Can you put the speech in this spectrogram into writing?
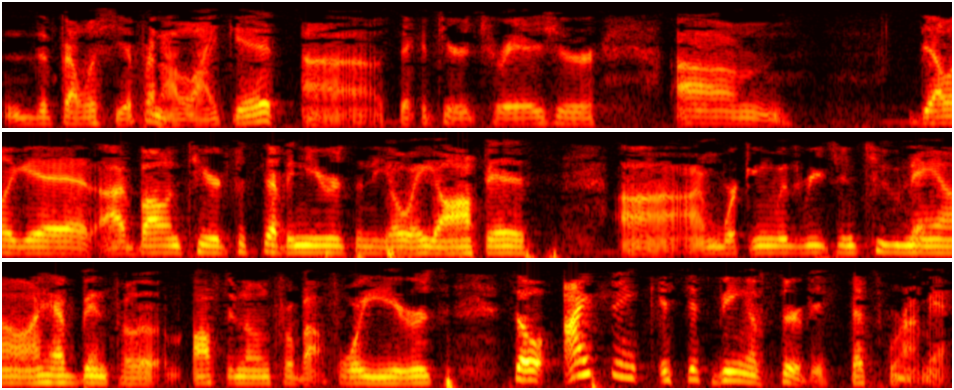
the fellowship and I like it. Uh, secretary treasurer, um, delegate. I volunteered for seven years in the OA office. Uh, I'm working with Region 2 now. I have been for off and on for about four years. So I think it's just being of service. That's where I'm at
